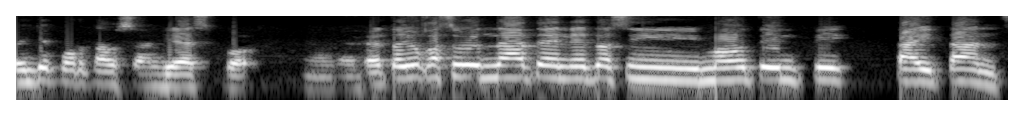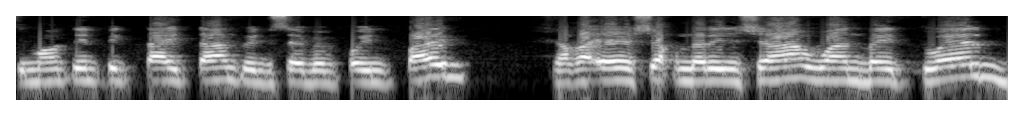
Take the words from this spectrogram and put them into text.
24,000. Yes po. Okay. Ito yung kasunod natin. Ito si Mountain Peak Titan. Si Mountain Peak Titan, 27.5. Naka-air shock na rin siya. 1x12.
